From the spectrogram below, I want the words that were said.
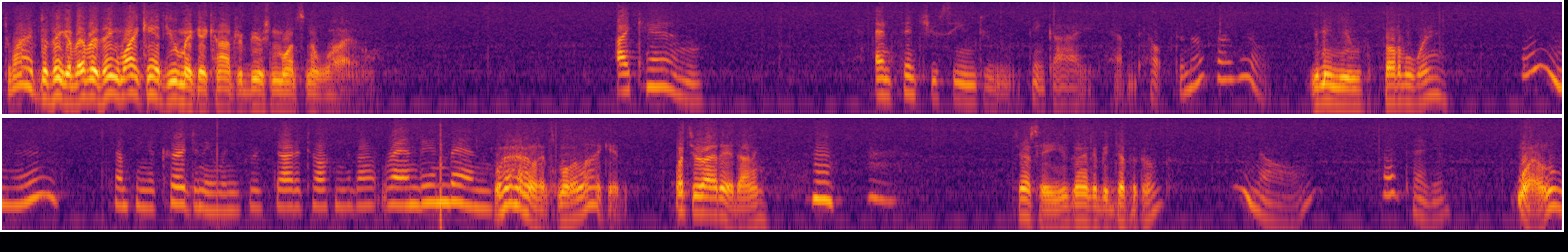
Do I have to think of everything? Why can't you make a contribution once in a while? I can. And since you seem to think I haven't helped enough, I will. You mean you thought of a way? Hmm, oh, yes. Something occurred to me when you first started talking about Randy and Ben. Well, it's more like it. What's your idea, darling? Hmm. Jesse, are you going to be difficult? No. I'll tell you. Well,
